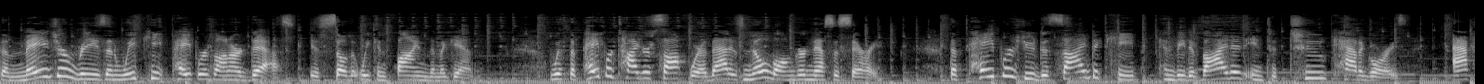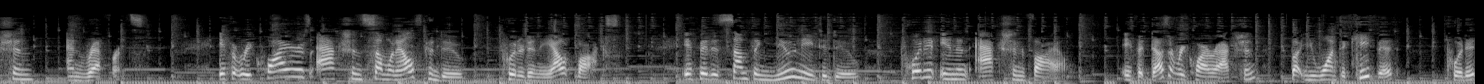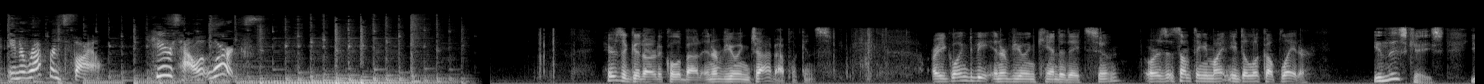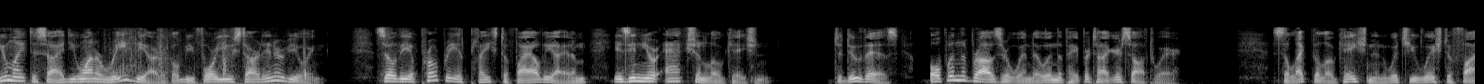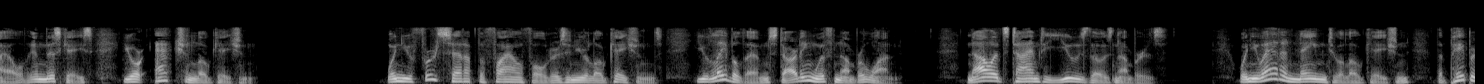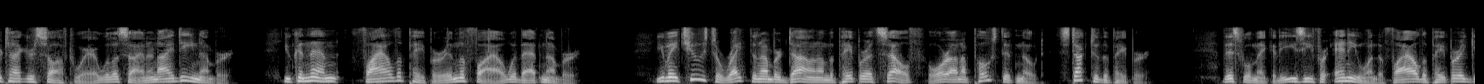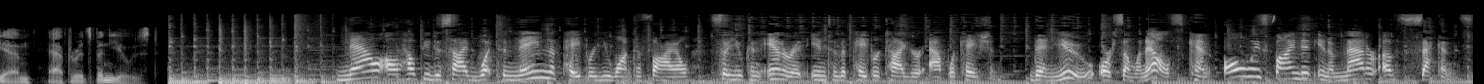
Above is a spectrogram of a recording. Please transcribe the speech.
The major reason we keep papers on our desk is so that we can find them again. With the Paper Tiger software, that is no longer necessary. The papers you decide to keep can be divided into two categories, action and reference. If it requires action someone else can do, put it in the outbox. If it is something you need to do, put it in an action file. If it doesn't require action, but you want to keep it, put it in a reference file. Here's how it works. Here's a good article about interviewing job applicants. Are you going to be interviewing candidates soon, or is it something you might need to look up later? In this case, you might decide you want to read the article before you start interviewing. So the appropriate place to file the item is in your action location. To do this, open the browser window in the Paper Tiger software. Select the location in which you wish to file, in this case, your action location. When you first set up the file folders in your locations, you label them starting with number 1. Now it's time to use those numbers. When you add a name to a location, the Paper Tiger software will assign an ID number. You can then file the paper in the file with that number. You may choose to write the number down on the paper itself or on a post-it note stuck to the paper. This will make it easy for anyone to file the paper again after it's been used. Now I'll help you decide what to name the paper you want to file so you can enter it into the Paper Tiger application. Then you or someone else can always find it in a matter of seconds.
